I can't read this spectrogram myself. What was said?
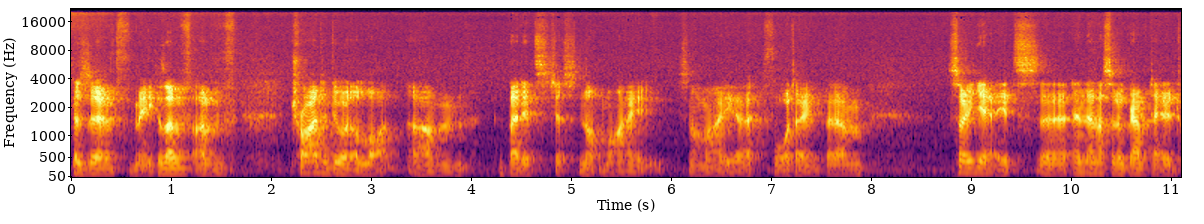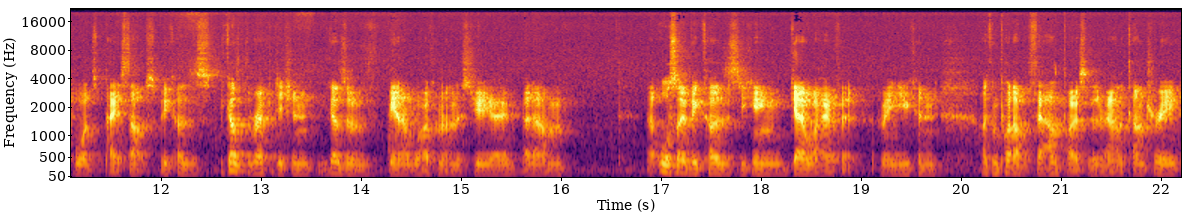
preserved for me because I've I've tried to do it a lot. Um, but it's just not my it's not my uh, forte. But um, so yeah, it's uh, and then I sort of gravitated towards paste ups because because of the repetition, because of being able to work on it in the studio, but um, also because you can get away with it. I mean, you can I can put up a thousand posters around the country,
